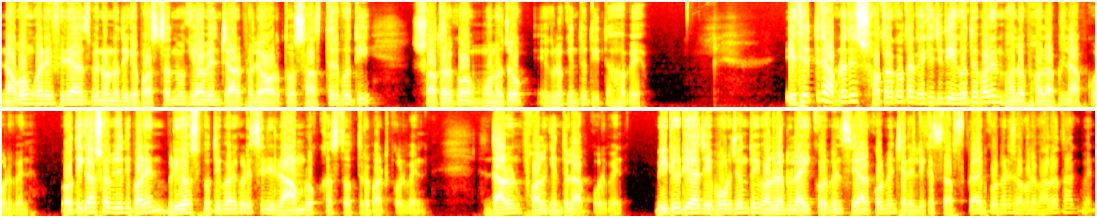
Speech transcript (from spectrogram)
নবম ঘরে ফিরে আসবেন, অন্যদিকে পশ্চাৎমুখী হবেন, যার ফলে অর্থ স্বাস্থ্যের প্রতি সতর্ক, মনোযোগ, এগুলো কিন্তু দিতে হবে। এক্ষেত্রে আপনাদের সতর্কতা রেখে যদি এগোতে পারেন, ভালো ফল আপনি লাভ করবেন। প্রতিকার সব যদি পারেন, বৃহস্পতিবার করে শ্রী রাম রক্ষা স্তোত্র পাঠ করবেন। দারুণ ফল কিন্তু লাভ করবেন। ভিডিওটি আজ এ পর্যন্তই। ভালো লাগলে লাইক করবেন শেয়ার করবেন চ্যানেলটিকে সাবস্ক্রাইব করবেন। সকলে ভালো থাকবেন।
